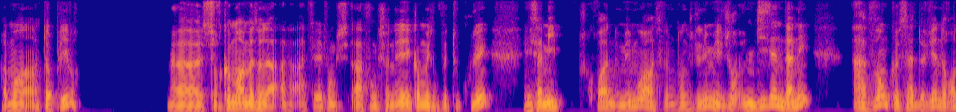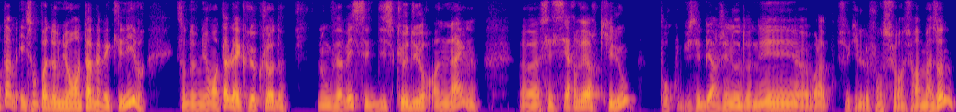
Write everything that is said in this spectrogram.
vraiment un top livre. Euh, sur comment Amazon a, fonctionné, comment ils ont fait tout couler. Et ça a mis, je crois, de mémoire, ça fait longtemps que je l'ai lu, mais genre une dizaine d'années avant que ça devienne rentable. Et ils sont pas devenus rentables avec les livres, ils sont devenus rentables avec le cloud. Donc vous avez ces disques durs online, euh, ces serveurs qui louent pour qu'on puisse héberger nos données, euh, voilà, pour ceux qui le font sur, Amazon.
